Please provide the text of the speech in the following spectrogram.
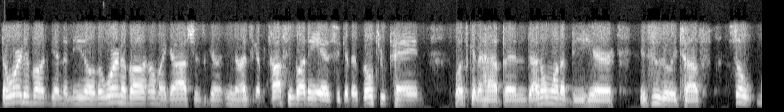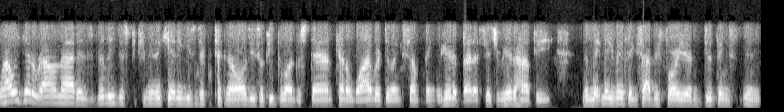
They're worried about getting a needle. They're worried about oh my gosh, is it going you know is it going to cost me money? Is it going to go through pain? What's going to happen? I don't want to be here. This is really tough. So how we get around that is really just communicating using technology so people understand kind of why we're doing something. We're here to benefit you. We're here to happy, make, make, make things happy for you and do things in,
